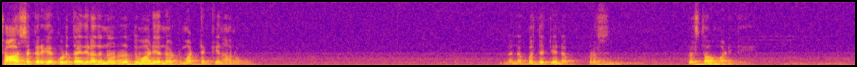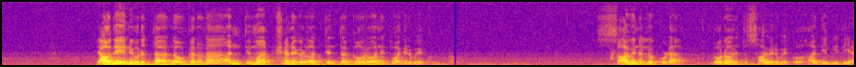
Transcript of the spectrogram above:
ಶಾಸಕರಿಗೆ ಕೊಡ್ತಾ ಇದ್ದೀರಿ ಅದನ್ನು ರದ್ದು ಮಾಡಿ ಅನ್ನೋ ಮಟ್ಟಕ್ಕೆ ನಾನು ನನ್ನ ಬದ್ಧತೆಯನ್ನು ಪ್ರಸ್, ಪ್ರಸ್ತಾವ ಮಾಡಿದ್ದೆ. ಯಾವುದೇ ನಿವೃತ್ತ ನೌಕರನ ಅಂತಿಮ ಕ್ಷಣಗಳು ಅತ್ಯಂತ ಗೌರವಾನ್ವಿತವಾಗಿರಬೇಕು. ಸಾವಿನಲ್ಲೂ ಕೂಡ ಗೌರವಾನ್ವಿತ ಸಾವಿರಬೇಕು. ಹಾದಿ ಬೀದಿಯ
